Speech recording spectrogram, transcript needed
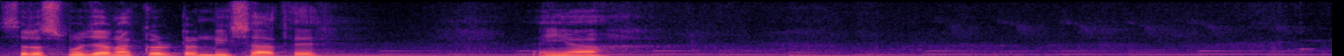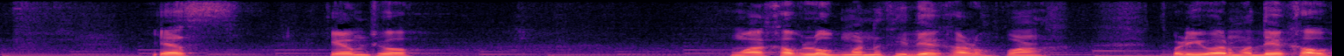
સરસ મજાના કર્ટનની સાથે અહીંયા યસ કેમ છો? હું આખા વ્લોગમાં નથી દેખાડું પણ થોડી વારમાં દેખાવ.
